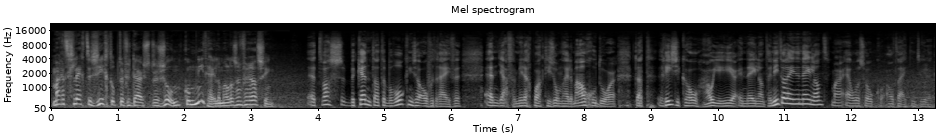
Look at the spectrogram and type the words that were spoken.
Maar het slechte zicht op de verduisterde zon komt niet helemaal als een verrassing. Het was bekend dat de bewolking zou overdrijven. En ja, vanmiddag brak die zon helemaal goed door. Dat risico hou je hier in Nederland. En niet alleen in Nederland, maar elders ook altijd natuurlijk.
